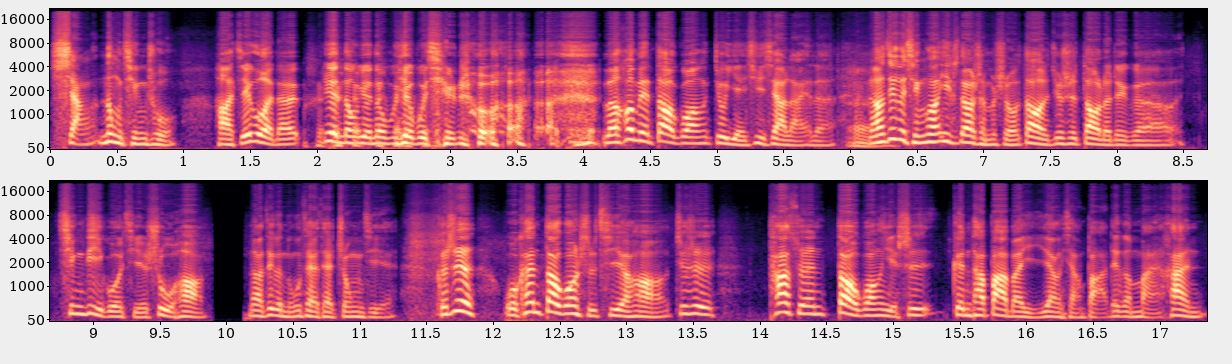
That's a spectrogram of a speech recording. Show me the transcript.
想弄清楚。好，结果呢，越弄越弄越不清楚，然后后面道光就延续下来了，然后这个情况一直到什么时候？到了就是到了这个清帝国结束哈，那这个奴才才终结。可是我看道光时期哈，就是他虽然道光也是跟他爸爸一样，想把这个满汉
